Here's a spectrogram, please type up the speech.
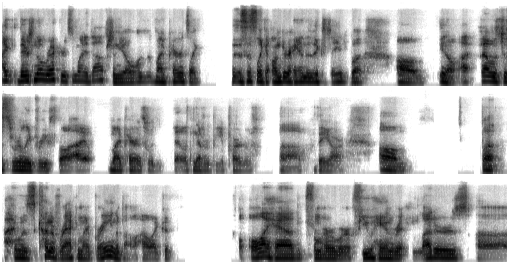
I, there's no records of my adoption? You know, my parents like is this like an underhanded exchange? But um, you know, I, that was just a really brief thought. I my parents would that would never be a part of uh, who they are. Um, but I was kind of racking my brain about how I could. All I had from her were a few handwritten letters, uh,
